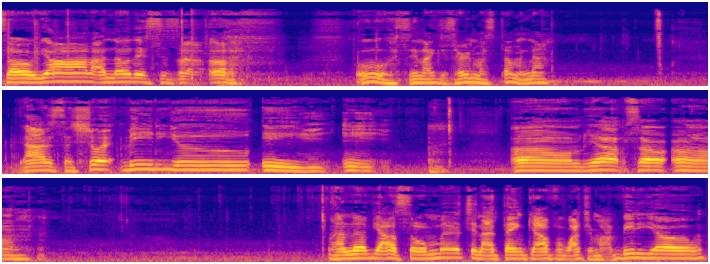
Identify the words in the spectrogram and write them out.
So, y'all, I know this is a, uh, oh, it seems like it's hurting my stomach now. Y'all, it's a short video. Um, yep, so, um, I love y'all so much, and I thank y'all for watching my video.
